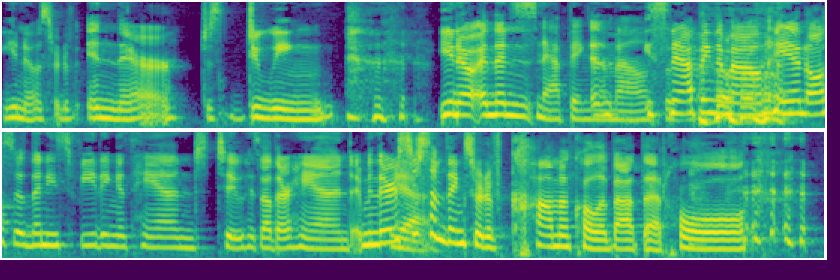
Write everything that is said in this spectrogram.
you know, sort of in there, just doing, you know, and then Snapping the and mouth snapping the mouth, and also then he's feeding his hand to his other hand. I mean, there's just something sort of comical about that whole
